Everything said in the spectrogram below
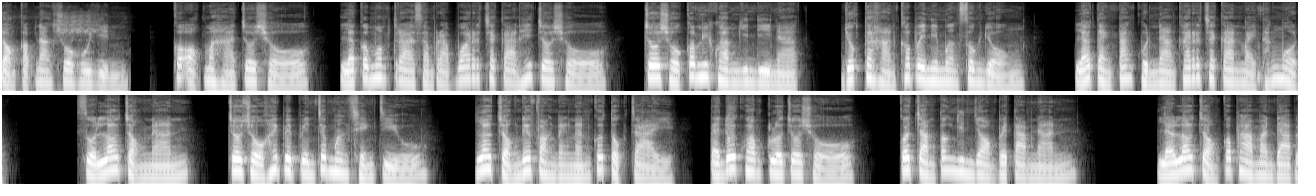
จ๋องกับนางชัวฮูหยิน ก็ออกมาหาโจโฉแล้วก็มอบตราสำหรับว่าราชการให้โจโฉ โจโฉก็มีความยินดีนัก ยกทหารเข้าไปในเมืองทรงหยง แล้วแต่งตั้งขุนนางข้าราชการใหม่ทั้งหมด ส่วนเล่าจ่องนั้น โจโฉให้ไปเป็นเจ้าเมืองเฉียงจิว๋ว เล่าจ่องได้ฟังดังนั้นก็ตกใจ แต่ด้วยความกลัวโจโฉ ก็จำต้องยินยอมไปตามนั้น แล้วเล่าจ่องก็พามันดาไป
